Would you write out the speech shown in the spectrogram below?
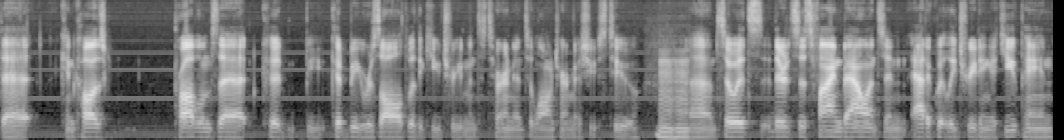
that can cause problems that could be could be resolved with acute treatments turn into long-term issues too. Mm-hmm. Um, so it's there's this fine balance in adequately treating acute pain,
